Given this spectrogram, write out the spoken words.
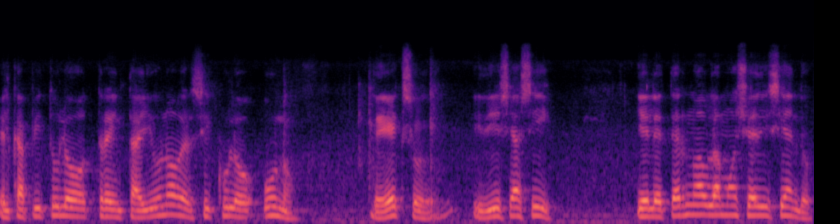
el capítulo 31, versículo 1 de Éxodo, y dice así, y el Eterno habla a Moshe diciendo,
